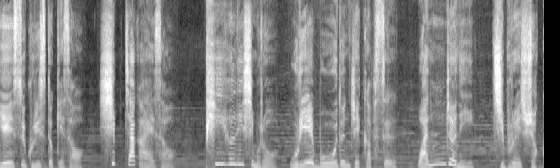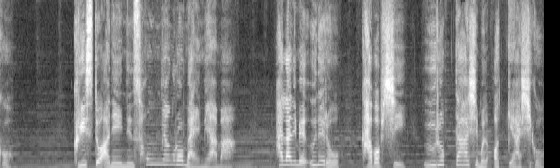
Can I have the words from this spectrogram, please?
예수 그리스도께서 십자가에서 피 흘리심으로 우리의 모든 죄값을 완전히 지불해 주셨고 그리스도 안에 있는 속량으로 말미암아 하나님의 은혜로 값없이 의롭다 하심을 얻게 하시고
